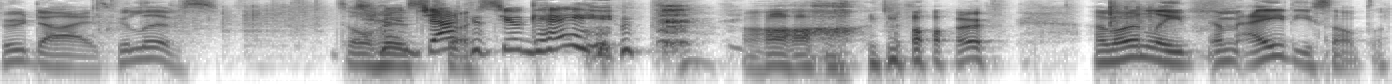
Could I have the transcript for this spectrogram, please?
Who dies? Who lives? It's all his Jack, choice. it's your game. Oh no! I'm only I'm eighty something.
